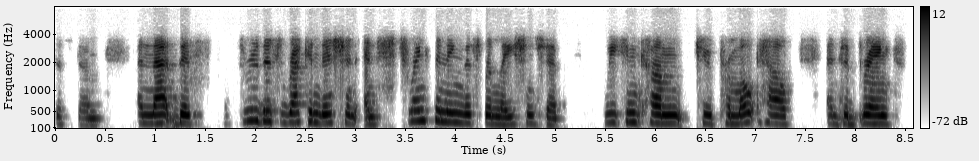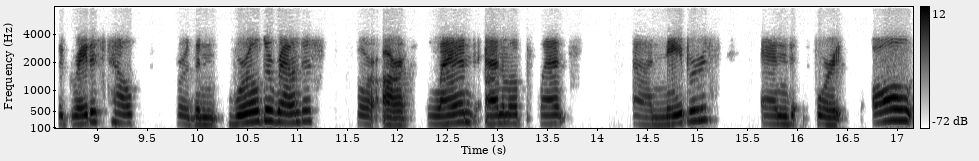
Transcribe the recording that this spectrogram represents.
system, and that this through this recognition and strengthening this relationship, we can come to promote health and to bring the greatest health for the world around us, for our land, animal, plants, uh, neighbors, and for all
